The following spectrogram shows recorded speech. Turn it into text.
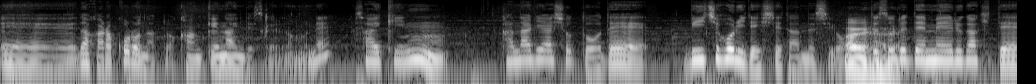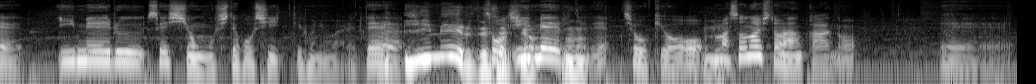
えーだからコロナとは関係ないんですけれどもね。最近カナリア諸島で beach holiday してたんですよ、はいはい。でそれでメールが来て E メールセッションをしてほしいっていうふうに言われて。E メールでそう E メールでね、状況を、うん。まあ、その人なんかあの、えー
